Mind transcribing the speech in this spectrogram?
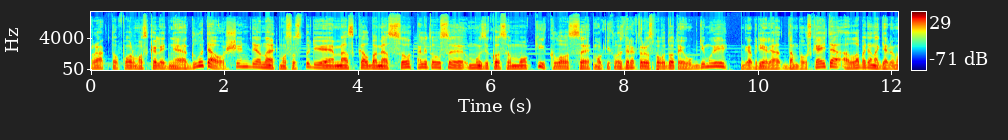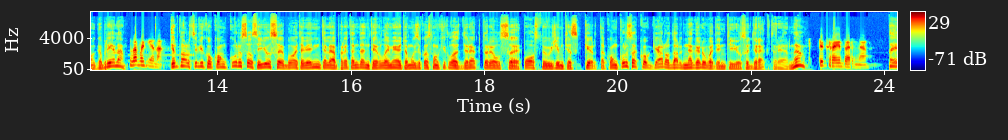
rakto formos Kalėdinę eglutę, o šiandien mūsų studijoje mes kalbame su Lietuvos muzikos mokyklos, mokyklos direktoriaus pavaduotoja ūkdymui Gabrielė Dambauskaitė. Labadiena, gerbiamas. Gerbiama Gabrielė. Labadiena. Ir nors įvyko konkursas, jūs buvote vienintelė pretendentė ir laimėjote muzikos mokyklos direktoriaus postui užimti skirtą konkursą, ko gero dar negaliu vadinti jūsų direktorė, ar ne? Tikrai dar ne. Tai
